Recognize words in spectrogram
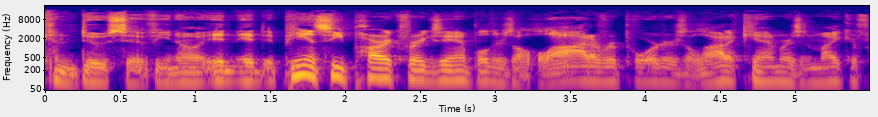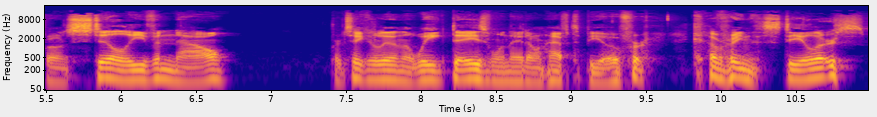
conducive. You know, in, in, PNC Park, for example, there's a lot of reporters, a lot of cameras and microphones still, even now, particularly on the weekdays when they don't have to be over covering the Steelers.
